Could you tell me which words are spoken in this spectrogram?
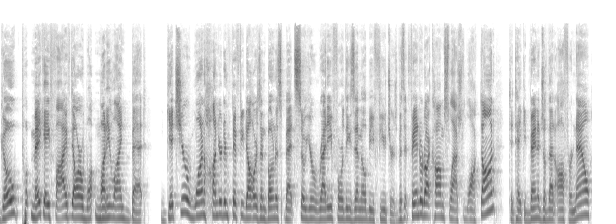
Go put, make a five dollar money line bet. Get your $150 in bonus bets so you're ready for these MLB futures. Visit fanduel.com slash locked on to take advantage of that offer now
